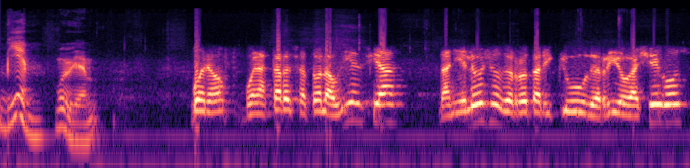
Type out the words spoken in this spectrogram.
Bien. Muy bien. Bueno, buenas tardes a toda la audiencia. Daniel Hoyos de Rotary Club de Río Gallegos.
